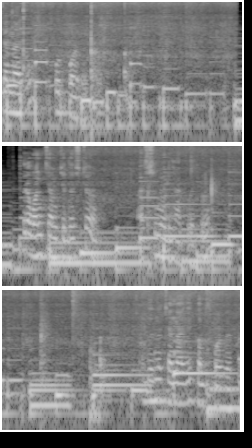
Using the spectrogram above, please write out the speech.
ಚೆನ್ನಾಗಿ ಹುರ್ಕೊಳ್ಬೇಕು. ನಂತರ ಒಂದು ಚಮಚದಷ್ಟು ಅರಿಶಿನ ಹುಡಿ ಹಾಕಬೇಕು. ಅದನ್ನು ಚೆನ್ನಾಗಿ ಕಲಿಸ್ಕೊಳ್ಬೇಕು.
